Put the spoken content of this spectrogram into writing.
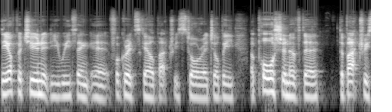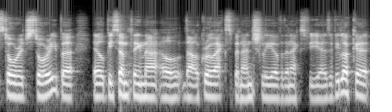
the opportunity we think uh, for grid scale battery storage will be a portion of the the battery storage story, but it'll be something that'll that'll grow exponentially over the next few years. If you look at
